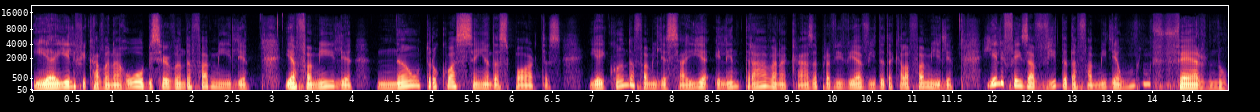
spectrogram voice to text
E aí ele ficava na rua observando a família. E a família não trocou a senha das portas. E aí quando a família saía, ele entrava na casa para viver a vida daquela família. E ele fez a vida da família um inferno.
